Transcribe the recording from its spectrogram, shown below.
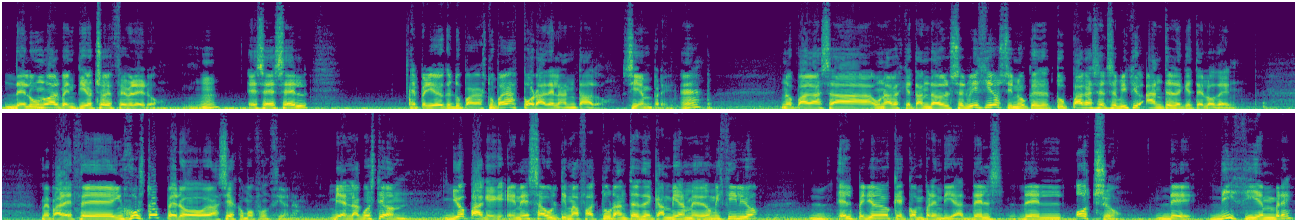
del 1 al 28 de febrero. Ese es el, el periodo que tú pagas. Tú pagas por adelantado, siempre. ¿eh? No pagas a una vez que te han dado el servicio, sino que tú pagas el servicio antes de que te lo den. Me parece injusto, pero así es como funciona. Bien, la cuestión. Yo pagué en esa última factura, antes de cambiarme de domicilio, el periodo que comprendía del, del 8 de diciembre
